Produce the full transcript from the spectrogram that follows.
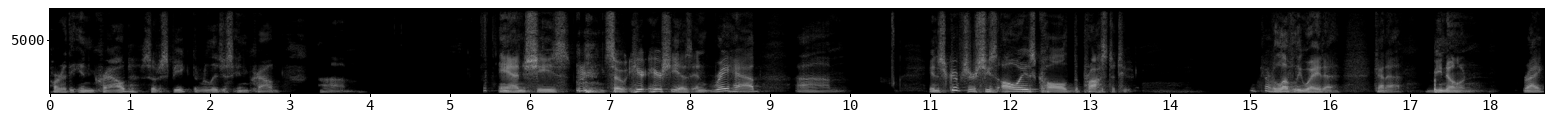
part of the in crowd, so to speak, the religious in crowd. Um, and she's so here here she is. And rahab um, in scripture she's always called the prostitute. Kind of a lovely way to kind of be known right?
